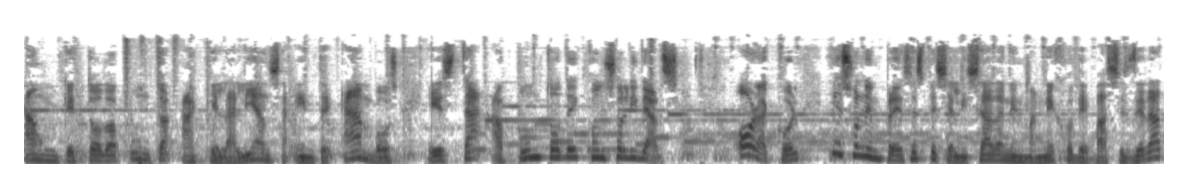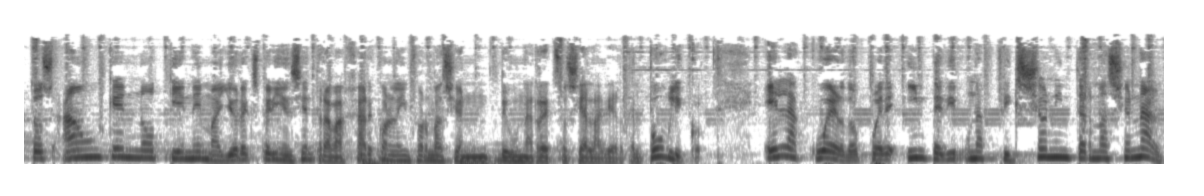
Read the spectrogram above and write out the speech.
aunque todo apunta a que la alianza entre ambos está a punto de consolidarse. Oracle es una empresa especializada en el manejo de bases de datos, aunque no tiene mayor experiencia en trabajar con la información de una red social abierta al público. El acuerdo puede impedir una fricción internacional,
